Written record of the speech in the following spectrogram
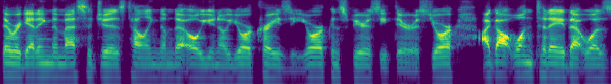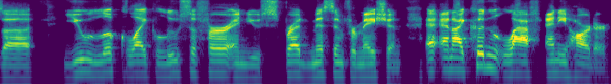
They were getting the messages telling them that oh you know you're crazy. You're a conspiracy theorist. You're i got one today that was uh you look like lucifer and you spread misinformation. And, and i couldn't laugh any harder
